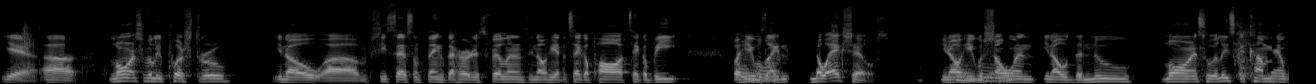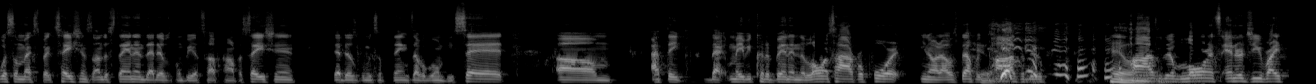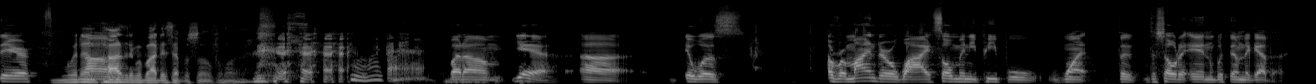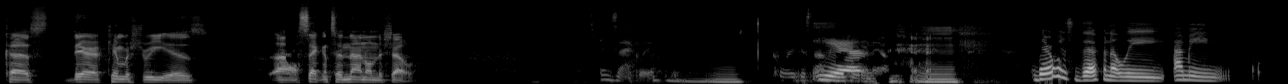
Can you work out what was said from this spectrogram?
Yeah. uh, Lawrence really pushed through. You know, um, she said some things that hurt his feelings. You know, he had to take a pause, take a beat, but he was like, no eggshells. You know, he was Mhm. showing, you know, the new Lawrence who at least could come in with some expectations, understanding that it was going to be a tough conversation, that there was going to be some things that were going to be said. Um, I think that maybe could have been in the Lawrence Hive report. You know, that was definitely Yeah. positive. Hell no. positive Lawrence energy right there. What nothing Um, positive about this episode, Florence? Oh my god. but um, yeah, uh, it was a reminder why so many people want the the show to end with them together because their chemistry is uh, second to none on the show. Exactly. Corey can Yeah. yeah. now. mm. There was definitely, I mean,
